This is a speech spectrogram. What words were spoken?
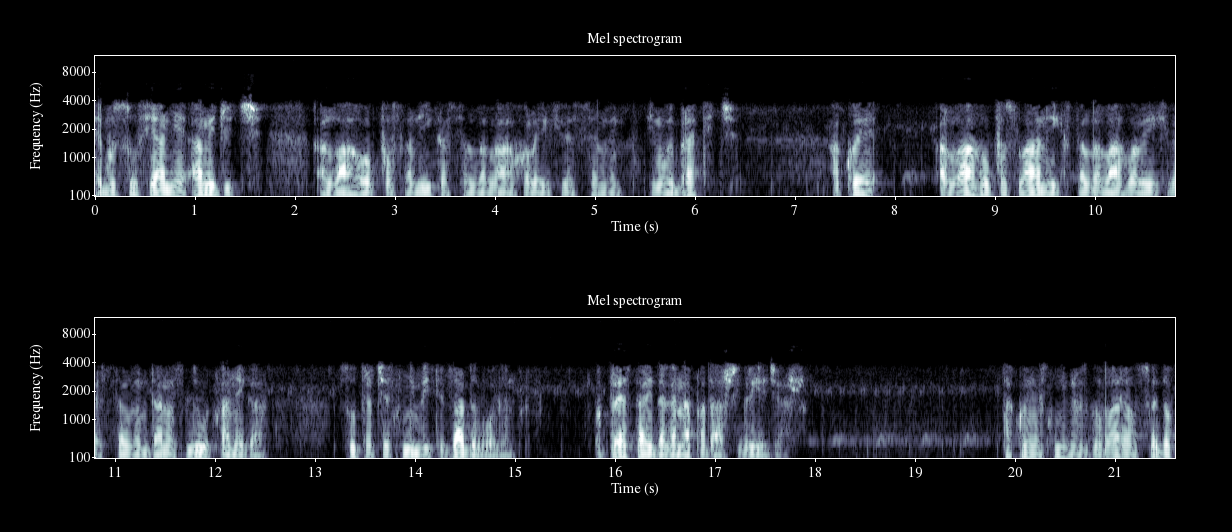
Ebu Sufjan je Amidžić, Allahovog poslanika, sallallahu alejhi ve sellem, i moj bratić. Ako je Allahov poslanik, sallallahu alejhi ve sellem, danas ljut na njega, sutra će s njim biti zadovoljan, pa prestani da ga napadaš i vrijeđaš. Tako je s njim razgovarao sve dok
